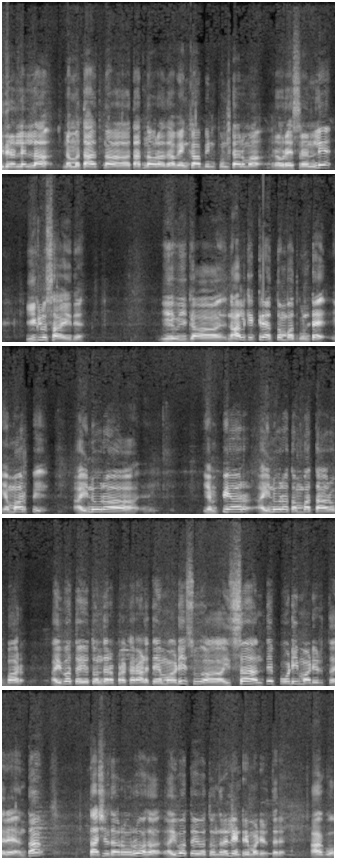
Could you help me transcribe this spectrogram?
ಇದರಲ್ಲೆಲ್ಲ ನಮ್ಮ ತಾತನ, ತಾತನವರಾದ ವೆಂಕಾ ಬಿನ್ ಕುಂಟನಮ್ಮರವರ ಹೆಸರಲ್ಲಿ ಈಗಲೂ ಸಹ ಇದೆ. ಈಗ ನಾಲ್ಕು ಎಕರೆ ಹತ್ತೊಂಬತ್ತು ಗುಂಟೆ ಎಂ ಆರ್ ಪಿ ಐನೂರ ಎಂ ಪಿ ಆರ್ ಐನೂರ ತೊಂಬತ್ತಾರು ಬಾರ್ ಐವತ್ತೈವತ್ತೊಂದರ ಪ್ರಕಾರ ಅಳತೆ ಮಾಡಿ ಸು ಇಸ್ಸಾ ಅಂತೆ ಪೋಡಿ ಮಾಡಿರ್ತಾರೆ ಅಂತ ತಹಶೀಲ್ದಾರ್ ಅವರು ಐವತ್ತೈವತ್ತೊಂದರಲ್ಲಿ ಎಂಟ್ರಿ ಮಾಡಿರ್ತಾರೆ. ಹಾಗೂ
